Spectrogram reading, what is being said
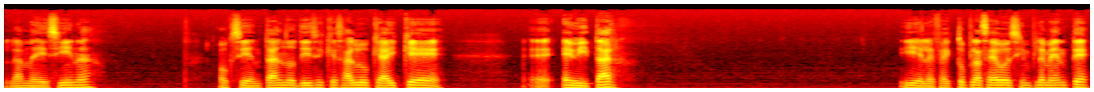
la medicina occidental nos dice que es algo que hay que eh, evitar. Y el efecto placebo es simplemente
